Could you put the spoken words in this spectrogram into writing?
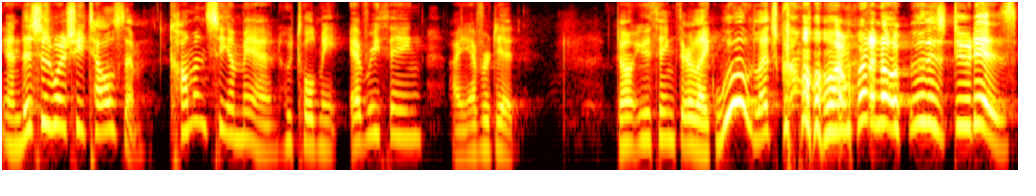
And this is what she tells them Come and see a man who told me everything I ever did. Don't you think they're like, woo, let's go. I want to know who this dude is.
